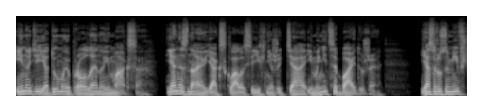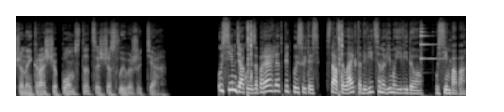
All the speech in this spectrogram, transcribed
Іноді я думаю про Олену і Макса. Я не знаю, як склалося їхнє життя, і мені це байдуже. Я зрозумів, що найкраща помста це щасливе життя. Усім дякую за перегляд. Підписуйтесь, ставте лайк та дивіться нові мої відео. Усім па-па.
